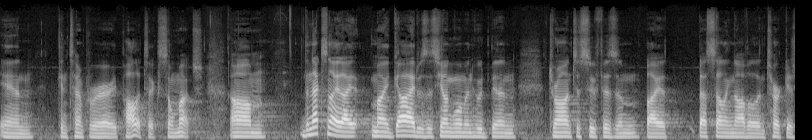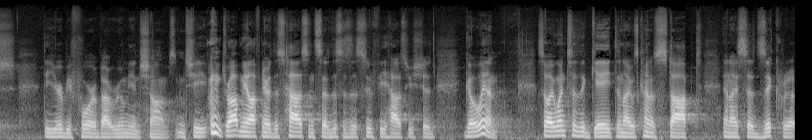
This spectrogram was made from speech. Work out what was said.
in contemporary politics so much. Um, the next night, I, my guide was this young woman who'd been drawn to Sufism by a best selling novel in Turkish the year before about Rumi and Shams. And she dropped me off near this house and said, This is a Sufi house, you should go in. So I went to the gate and I was kind of stopped and I said, Zikr,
